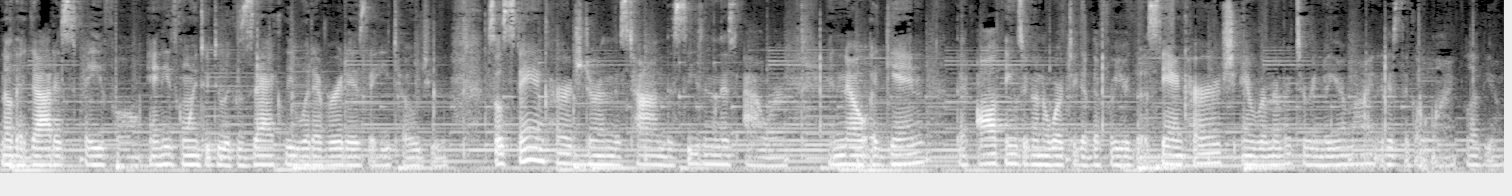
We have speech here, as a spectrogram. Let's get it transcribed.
Know that God is faithful and He's going to do exactly whatever it is that He told you. So stay encouraged during this time, this season, this hour, and know again that all things are going to work together for your good. Stay encouraged and remember to renew your mind. It is the gold line. Love you.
